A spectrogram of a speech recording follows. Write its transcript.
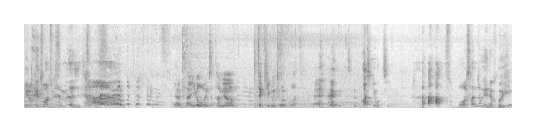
이렇게 좋아 죽습니다 진짜. 아, 야, 나 이거 원샷하면 진짜 기분 좋을 것 같아. 맛있게 먹지. 와 산적이네 거의?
